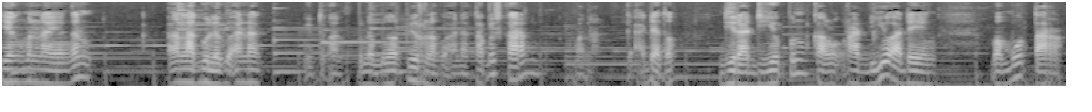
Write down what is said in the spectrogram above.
yang menayangkan eh, lagu-lagu anak itu kan. Benar-benar pure lagu anak. Tapi sekarang mana? Nggak ada toh. Di radio pun kalau radio ada yang memutar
